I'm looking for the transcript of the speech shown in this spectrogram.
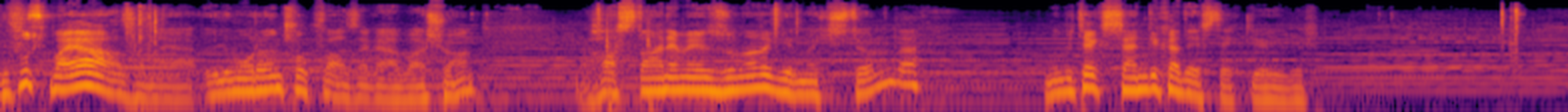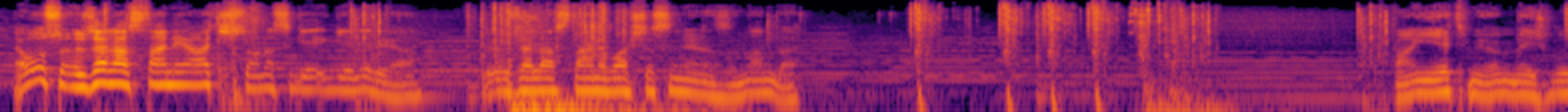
Nüfus bayağı az ama ya. Ölüm oranı çok fazla galiba şu an. Hastane mevzuna da girmek istiyorum da. Bunu bir tek sendika destekliyor gibi. Ya olsun özel hastaneyi aç sonrası ge- gelir ya. Bir özel hastane başlasın en azından da. Şu an yetmiyor mecbur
